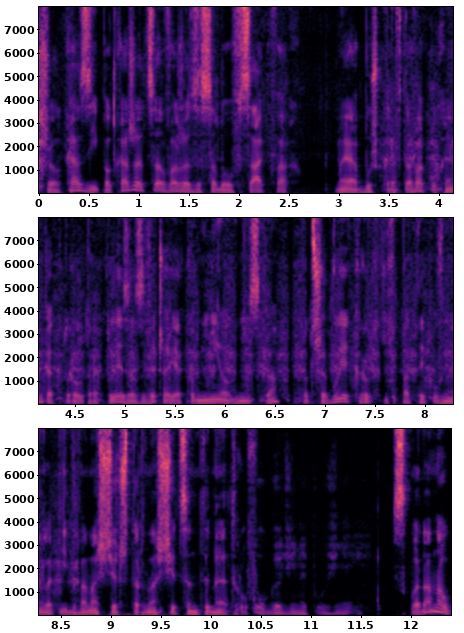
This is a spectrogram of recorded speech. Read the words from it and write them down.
Przy okazji pokażę, co wożę ze sobą w sakwach. Moja bushcraftowa kuchenka, którą traktuję zazwyczaj jako mini ognisko, potrzebuje krótkich patyków, najlepiej 12-14 cm. Pół godziny później. Składaną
